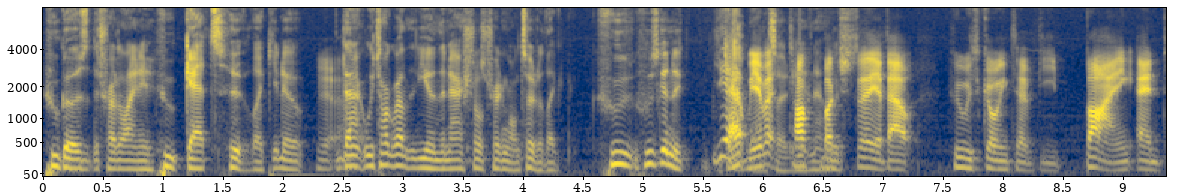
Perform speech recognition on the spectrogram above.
who goes at the trade line and who gets who. Like you know, Yeah. that, we talk about you know the Nationals trading on Soto. Like who who's going to Yeah, get we haven't Soto, talked you know? much today about who's going to be buying and,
